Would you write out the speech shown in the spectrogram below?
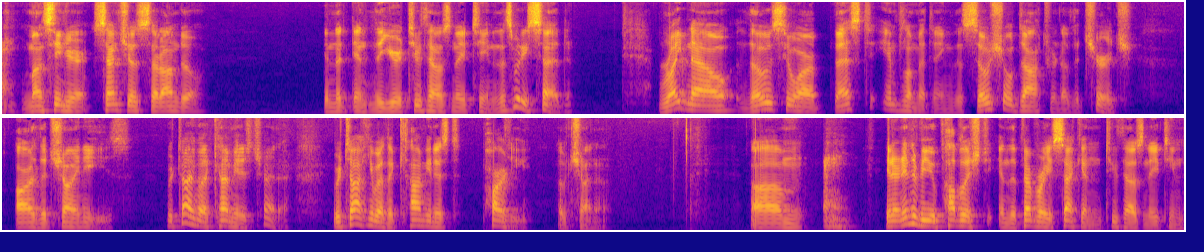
Monsignor Sanchez Sorondo in the, in the year 2018. And that's what he said. Right now, those who are best implementing the social doctrine of the church are the Chinese. We're talking about Communist China. We're talking about the Communist Party of China. Um, in an interview published in the February 2nd, 2018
